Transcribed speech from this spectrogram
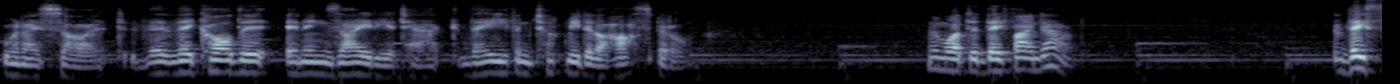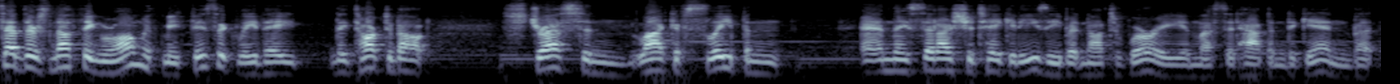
when I saw it. They called it an anxiety attack. They even took me to the hospital. And what did they find out? they said there's nothing wrong with me physically. They they talked about stress and lack of sleep and and they said I should take it easy but not to worry unless it happened again, but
